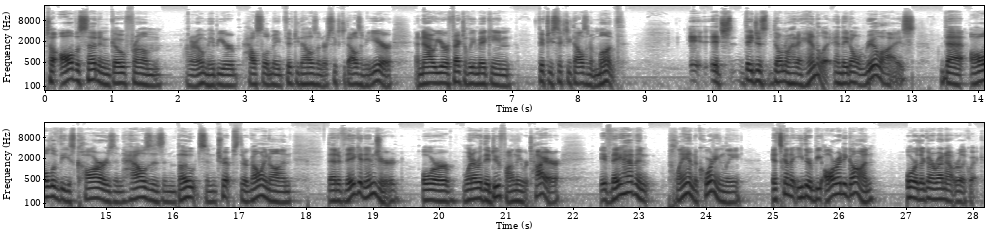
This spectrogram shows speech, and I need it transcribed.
to all of a sudden go from I don't know, maybe your household made fifty thousand or sixty thousand a year, and now you're effectively making fifty, sixty thousand a month it, it's they just don't know how to handle it and they don't realize that all of these cars and houses and boats and trips they're going on that if they get injured or whenever they do finally retire if they haven't planned accordingly it's going to either be already gone or they're going to run out really quick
